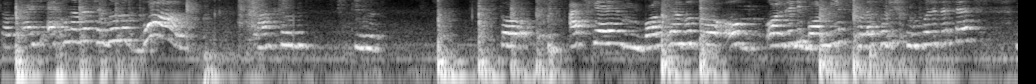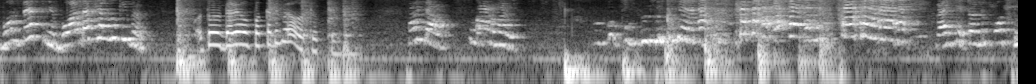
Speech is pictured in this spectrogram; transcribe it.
তো গাইস এখন আমরা খেলব বল। আজকে তো আজকে বল খেলব তো ও অলরেডি বল নিয়ে ছোটাছুটি শুরু করে দিয়েছে। বুঝতে পারছি বলটা খেলব কীভাবে? তোর দ্বারা ও পাক্কা দেবে ও তোর দেবে ওই দাও পাক্কা গাইস এটা হলো প্রথম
